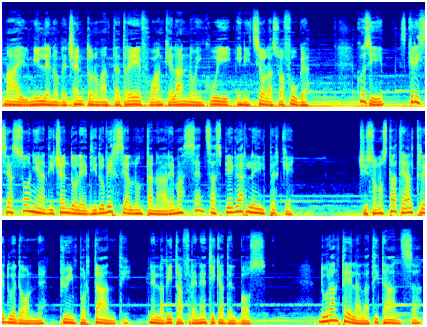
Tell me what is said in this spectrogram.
ma il 1993 fu anche l'anno in cui iniziò la sua fuga. Così scrisse a Sonia dicendole di doversi allontanare, ma senza spiegarle il perché. Ci sono state altre due donne, più importanti, nella vita frenetica del boss. Durante la latitanza,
